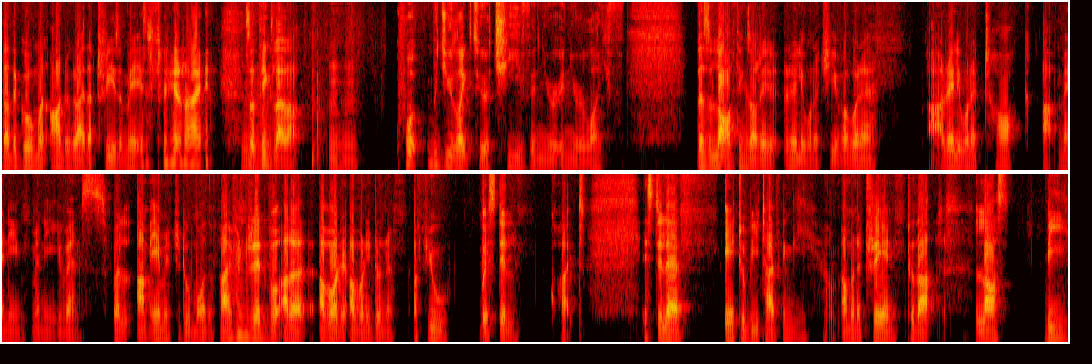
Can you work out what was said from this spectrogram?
that the government aren't doing right, that trees are made right. So Mhm. things like that. Mm-hmm. What would you like to achieve in your in your life? there's a lot of things I really really want to achieve. I wanna I really want to talk at many many events. Well, I'm aiming to do more than 500, but I, I've already I've only done a, a few, but it's still quite. It's still a A to B type thingy. I'm, I'm gonna train to that last B.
